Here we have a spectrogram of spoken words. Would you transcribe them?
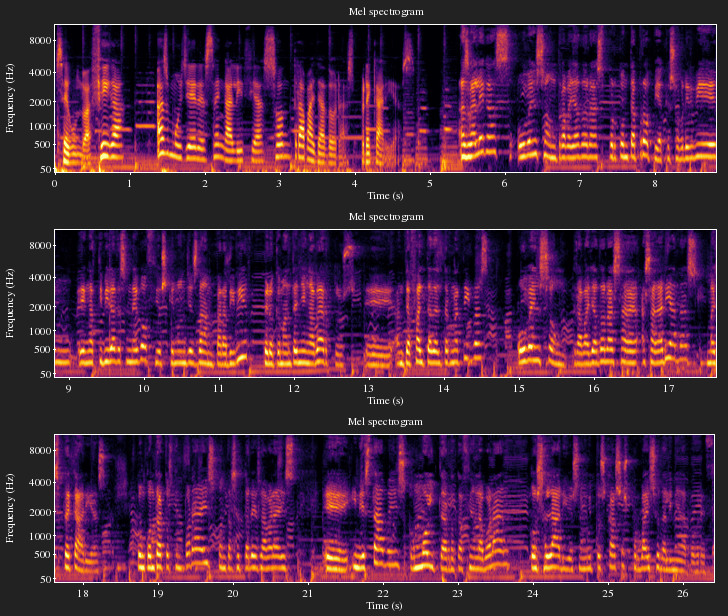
Segundo a CIGA, as mulleres en Galicia son traballadoras precarias. As galegas ou ben son traballadoras por conta propia que sobreviven en actividades e negocios que non lles dan para vivir, pero que manteñen abertos eh, ante a falta de alternativas, ou ben son traballadoras asalariadas máis precarias, con contratos temporais, con sectores laborais eh, inestáveis, con moita rotación laboral, con salarios en moitos casos por baixo da liña da pobreza.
